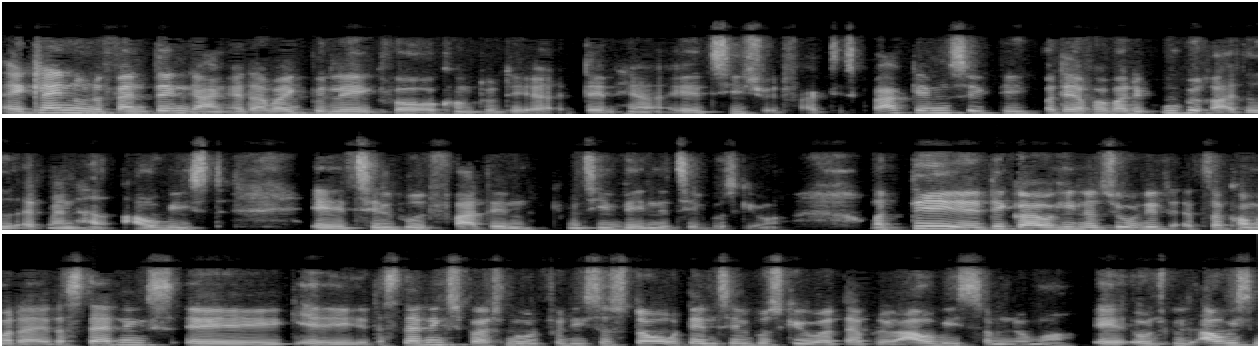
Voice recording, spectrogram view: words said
Klagenødene fandt dengang, at der var ikke belæg for at konkludere, at den her øh, t-shirt faktisk var gennemsigtig, og derfor var det uberettet, at man havde afvist øh, tilbuddet fra den kan man sige, vindende tilbudsgiver. Og det, øh, det gør jo helt naturligt, at så kommer der et, erstatnings, øh, et erstatningsspørgsmål, fordi så står den tilbudsgiver, der blev afvist som nummer, øh, undskyld, afvist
